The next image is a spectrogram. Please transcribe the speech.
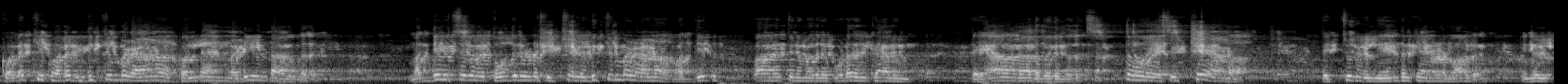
കൊലയ്ക്ക് കൊല വിധിക്കുമ്പോഴാണ് കൊല്ലാൻ മടിയുണ്ടാകുന്നത്. മദ്യപിച്ചവരെ തോതിലുള്ള ശിക്ഷ ലഭിക്കുമ്പോഴാണ് മദ്യപാനത്തിനും അതിന് കൂടെ നിൽക്കാനും തയ്യാറാകാതെ വരുന്നത്. ശക്തമായ ശിക്ഷയാണ് തെറ്റുകൾ നിയന്ത്രിക്കാനുള്ള മാർഗം. നിങ്ങൾ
